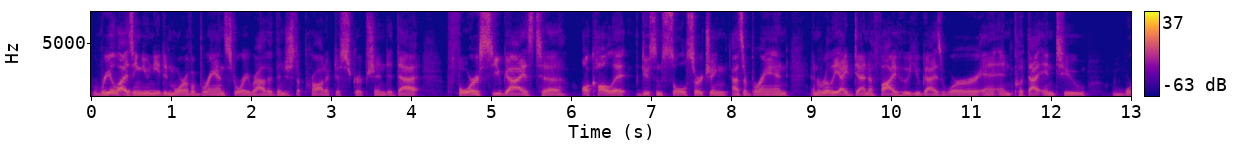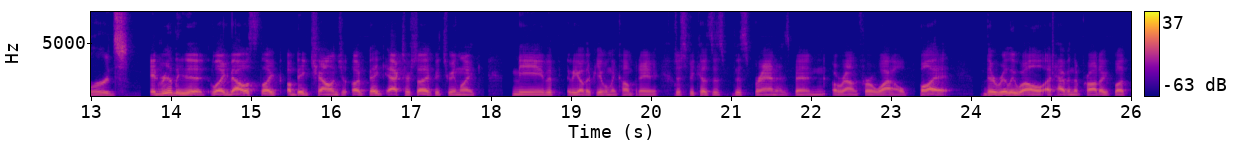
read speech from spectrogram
realizing you needed more of a brand story rather than just a product description, did that force you guys to, I'll call it, do some soul searching as a brand and really identify who you guys were and, and put that into words? It really did. Like, that was like a big challenge, a big exercise between like me, the, the other people in the company, just because this this brand has been around for a while. But they're really well at having the product, but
